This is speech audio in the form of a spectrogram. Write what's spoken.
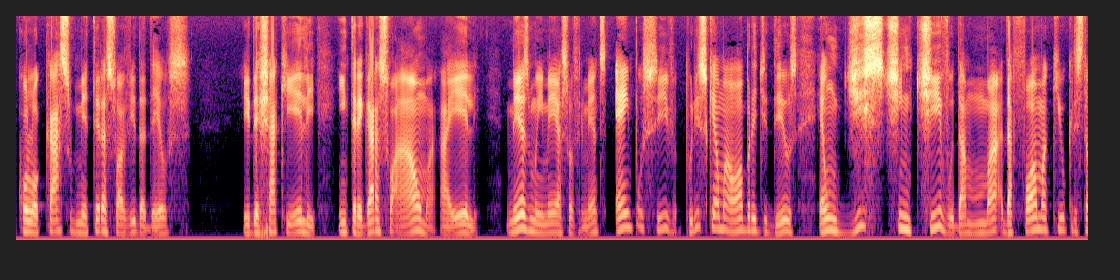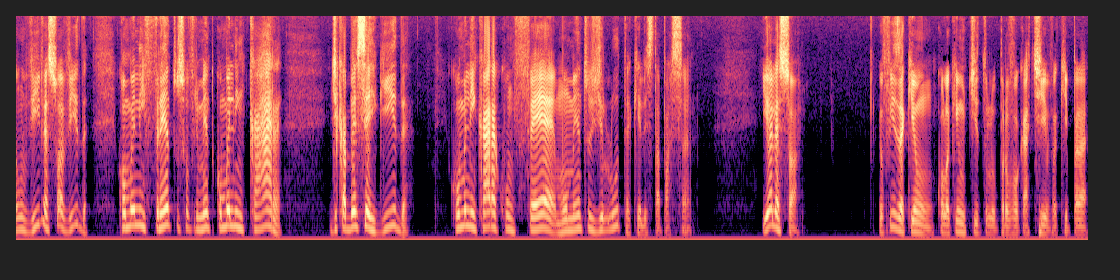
colocar, submeter a sua vida a Deus e deixar que Ele entregar a sua alma a Ele, mesmo em meio a sofrimentos, é impossível. Por isso que é uma obra de Deus, é um distintivo da, da forma que o cristão vive a sua vida, como ele enfrenta o sofrimento, como ele encara de cabeça erguida, como ele encara com fé momentos de luta que ele está passando. E olha só, eu fiz aqui um, coloquei um título provocativo aqui para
